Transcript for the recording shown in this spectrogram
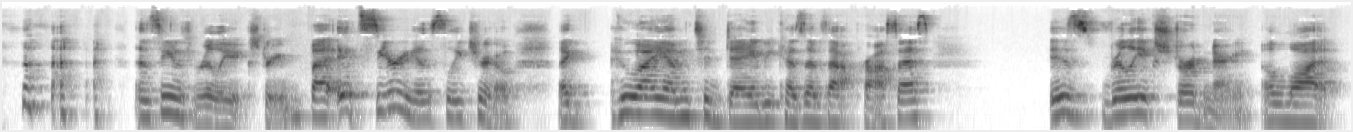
it seems really extreme, but it's seriously true. Like who I am today because of that process is really extraordinary. A lot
